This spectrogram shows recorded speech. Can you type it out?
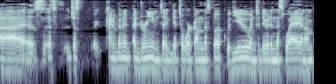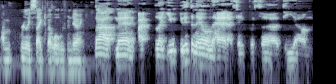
uh, it's, it's just kind of been a, a, dream to get to work on this book with you and to do it in this way. And I'm, I'm really psyched about what we've been doing. Uh, man, I, like you, you hit the nail on the head, I think, with uh, the, um,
